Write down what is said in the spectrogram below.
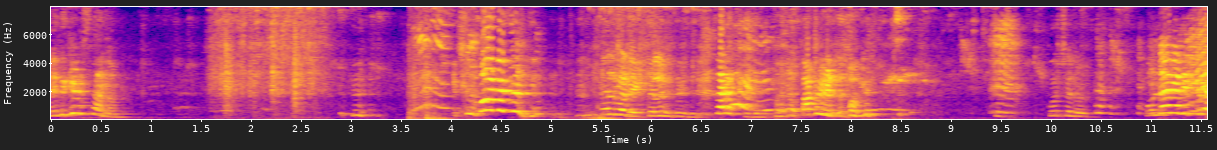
ఎందుకు ఏడుస్తాను తెలియదు తెలియదు సరే పక్కన కూర్చొని ఉండాలి ఇక్కడ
